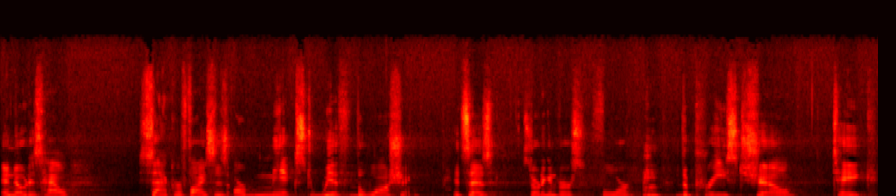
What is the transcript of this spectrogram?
and notice how sacrifices are mixed with the washing. It says, starting in verse 4, the priest shall take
